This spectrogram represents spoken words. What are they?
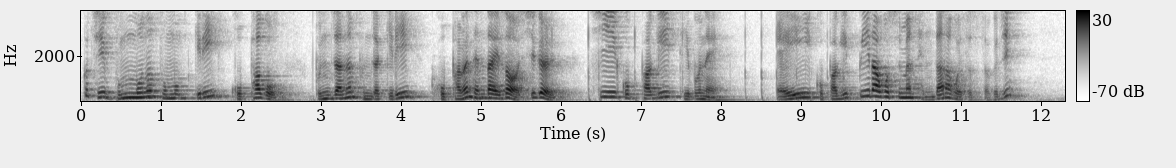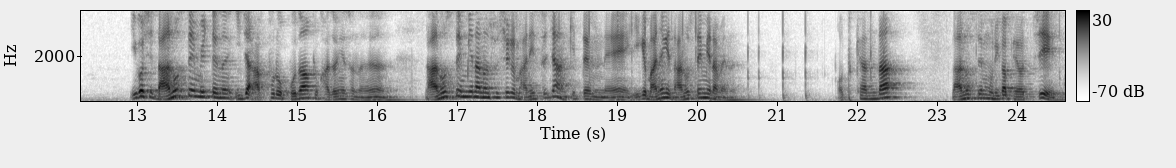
그치? 분모는 분모끼리 곱하고 분자는 분자끼리 곱하면 된다 해서 식을 C 곱하기 D분의 A 곱하기 B라고 쓰면 된다라고 했었어 그지? 이것이 나눗셈일 때는 이제 앞으로 고등학교 과정에서는 나눗셈이라는 수식을 많이 쓰지 않기 때문에 이게 만약에 나눗셈이라면 어떻게 한다? 나눗셈 우리가 배웠지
